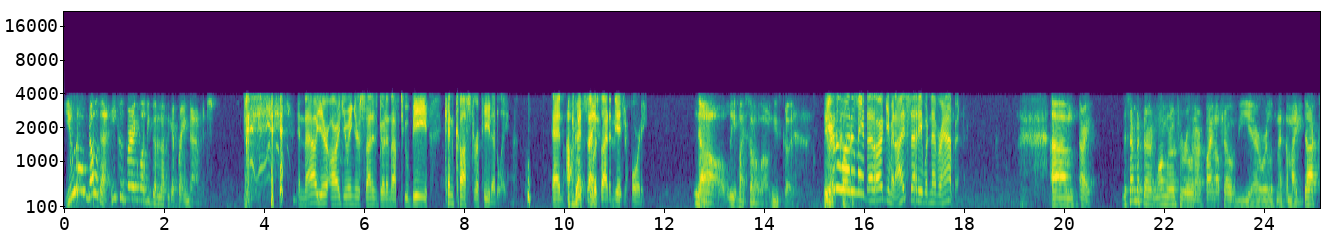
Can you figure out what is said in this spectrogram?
You don't know that. He could very well be good enough to get brain damage. and now you're arguing your son is good enough to be concussed repeatedly and commit suicide at the age of 40. No, leave my son alone. He's good. He You're the one who made that argument. I said it would never happen. Um, all right. December 3rd, Long Road to Ruin, our final show of the year. We're looking at the Mighty Ducks.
